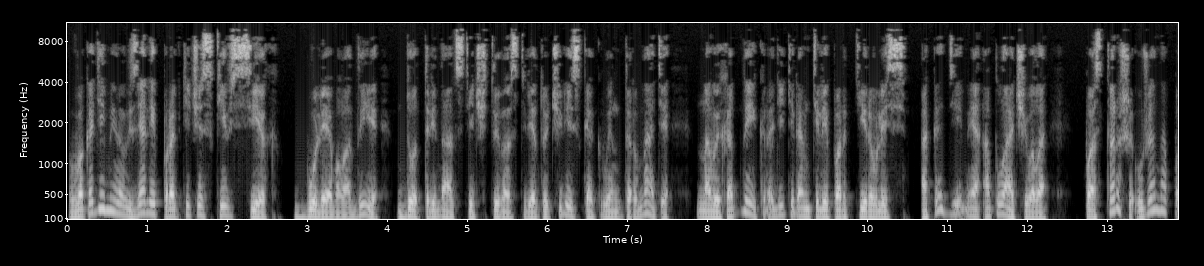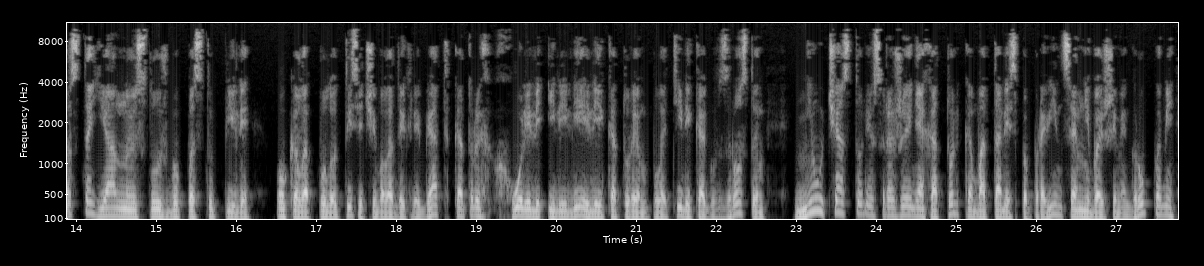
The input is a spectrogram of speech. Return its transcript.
В академию взяли практически всех. Более молодые, до 13-14 лет учились, как в интернате. На выходные к родителям телепортировались. Академия оплачивала – Постарше уже на постоянную службу поступили. Около полутысячи молодых ребят, которых холили и лелеяли, и которым платили как взрослым, не участвовали в сражениях, а только мотались по провинциям небольшими группами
